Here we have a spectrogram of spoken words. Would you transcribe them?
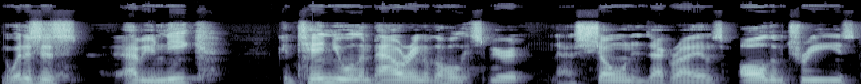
The witnesses have a unique, continual empowering of the Holy Spirit, as shown in Zechariah's olive trees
